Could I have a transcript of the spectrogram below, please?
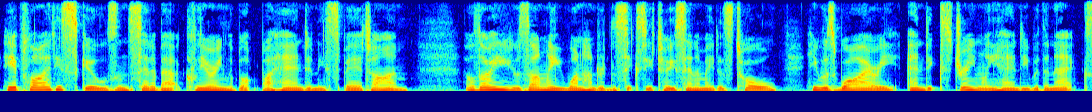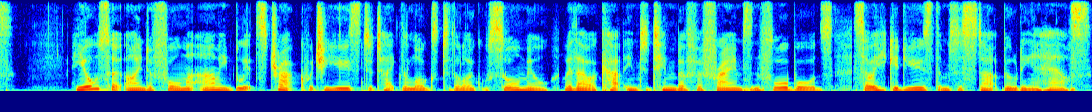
he applied his skills and set about clearing the block by hand in his spare time. Although he was only 162 centimetres tall, he was wiry and extremely handy with an axe. He also owned a former Army Blitz truck which he used to take the logs to the local sawmill where they were cut into timber for frames and floorboards so he could use them to start building a house.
